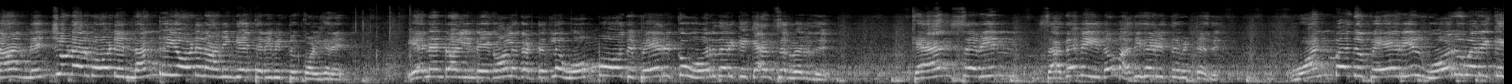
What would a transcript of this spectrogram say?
நான் நெஞ்சுணர்வோடு நன்றியோடு நான் இங்கே தெரிவித்துக் கொள்கிறேன். ஏனென்றால் இன்றைய காலகட்டத்தில் ஒன்பது பேருக்கு ஒருத்தருக்கு கேன்சர் வருது. கேன்சரின் சதவீதம் அதிகரித்து விட்டது. ஒன்பது பேரில் ஒருவருக்கு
